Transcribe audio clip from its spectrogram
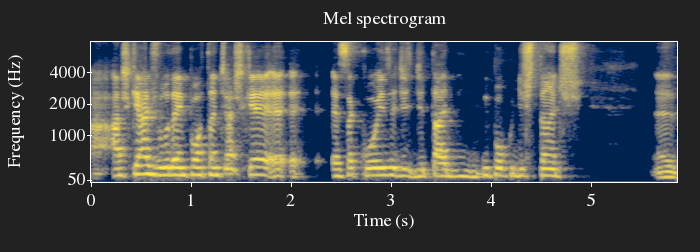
acho que ajuda, é importante, acho que é, é, é essa coisa de, de estar tá um pouco distante é,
